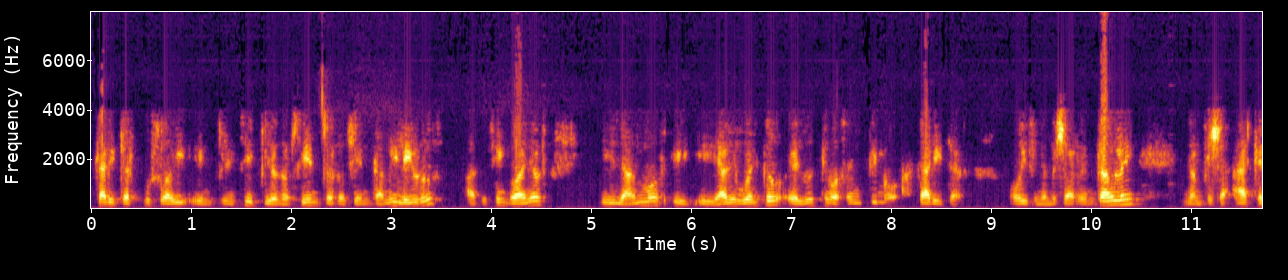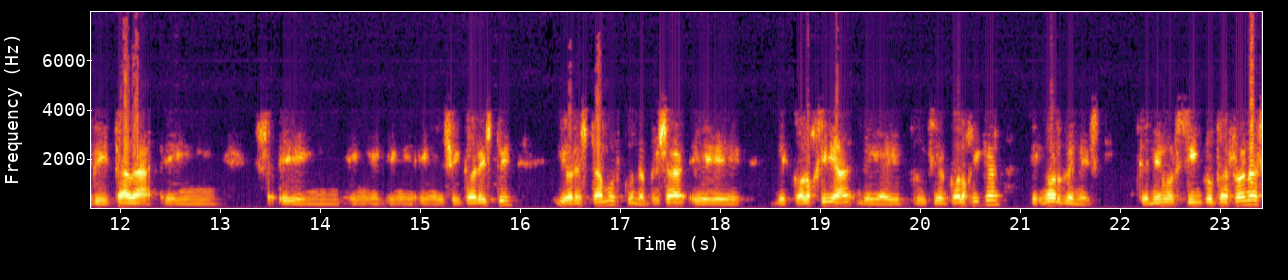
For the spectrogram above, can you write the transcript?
Caritas puso ahí en principio 280.000 euros hace cinco años y la hemos y, ha devuelto el último céntimo a Caritas. Hoy es una empresa rentable, una empresa acreditada en, en, el sector este y ahora estamos con una empresa eh, de ecología, de producción ecológica en órdenes. Tenemos cinco personas,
